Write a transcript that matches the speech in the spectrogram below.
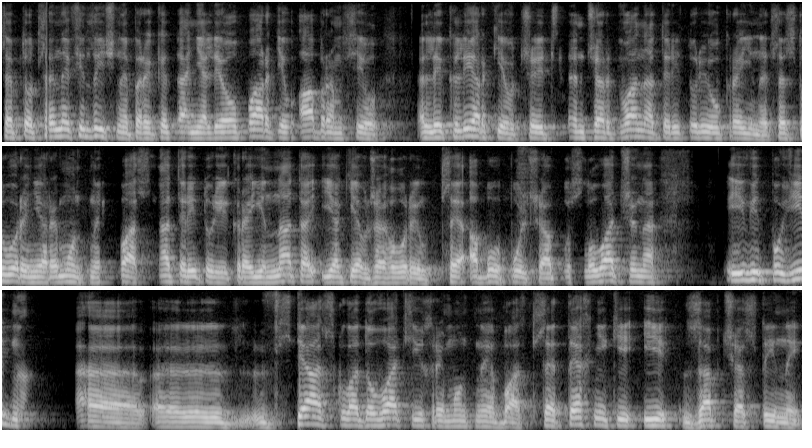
Тобто, це не фізичне перекидання леопардів, абрамсів, леклерків чи Ченчер 2 на території України. Це створення ремонтних баз на території країн НАТО, як я вже говорив, це або Польща, або Словаччина. І відповідно вся складова цих ремонтних баз це техніки і запчастини.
